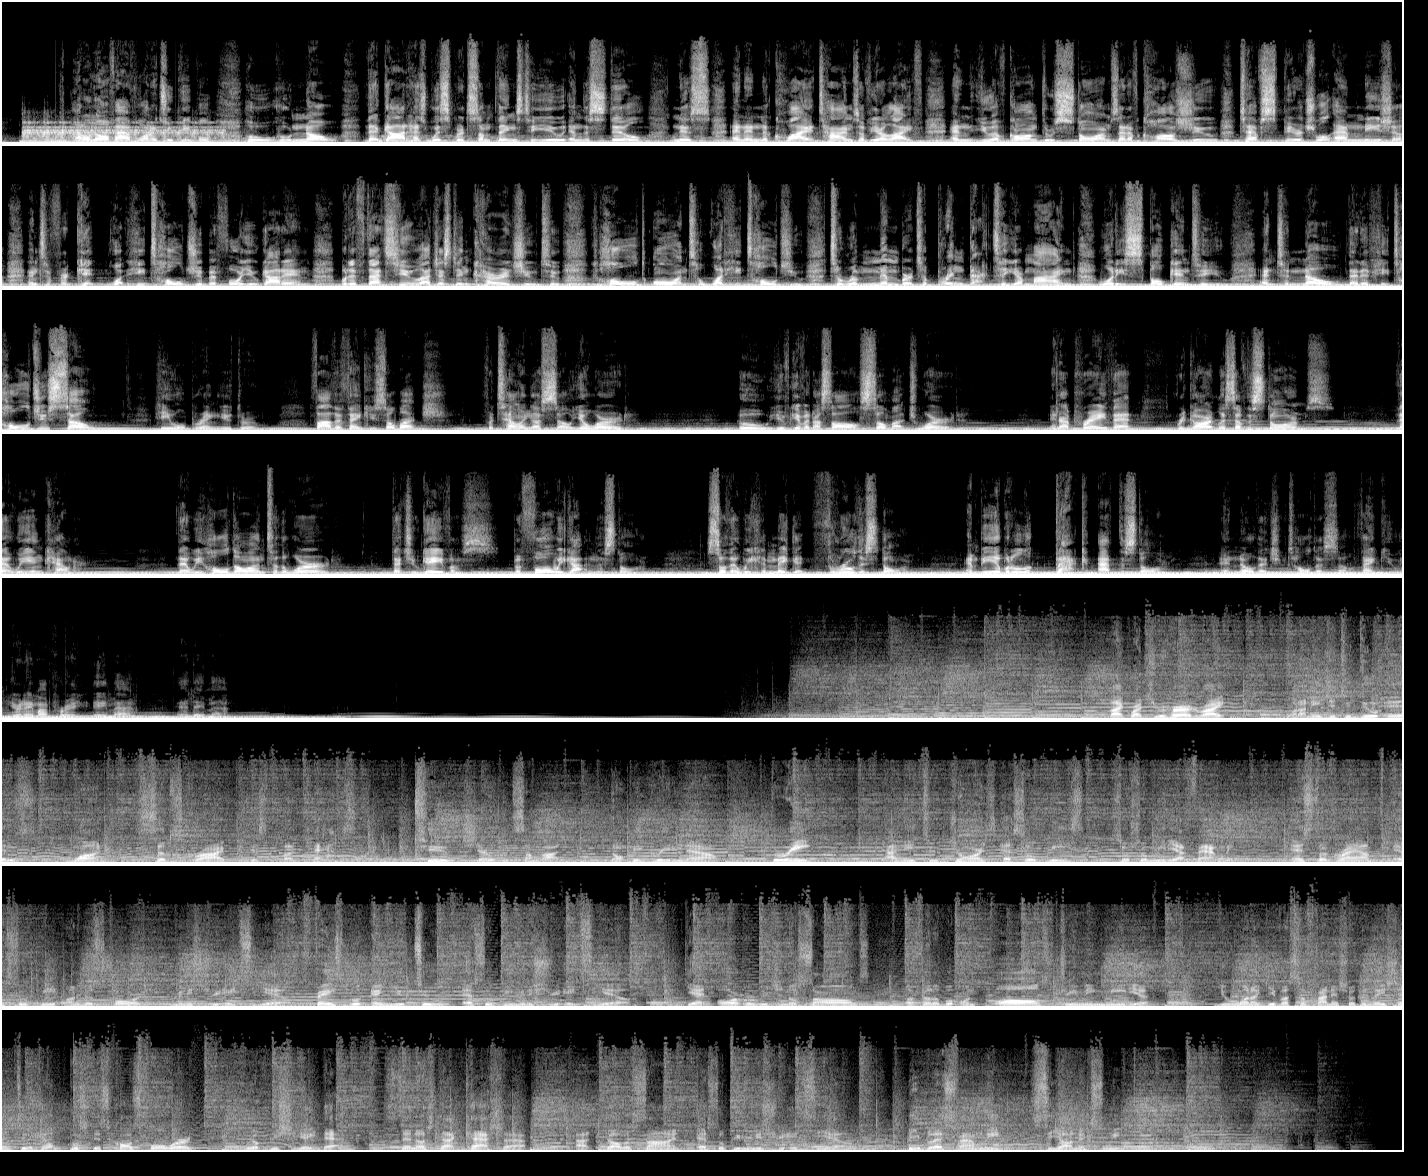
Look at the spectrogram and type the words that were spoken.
I don't know if I have one or two people who, who know that God has whispered some things to you in the stillness and in the quiet times of your life, and you have gone through storms that have caused you to have spiritual amnesia and to forget what He told you before you got in. But if that's you, I just encourage you to hold on to what He told you, to remember, to bring back to your mind what He spoke into you, and to know that if He told you so, he will bring you through. Father, thank you so much for telling us so. Your word. Ooh, you've given us all so much word. And I pray that regardless of the storms that we encounter, that we hold on to the word that you gave us before we got in the storm so that we can make it through the storm and be able to look back at the storm and know that you told us so. Thank you. In your name I pray. Amen and amen. Like what you heard, right? What I need you to do is one, subscribe to this podcast. Two, share it with somebody. Don't be greedy now. Three, y'all need to join SOP's social media family. Instagram, SOP underscore Ministry HCL. Facebook and YouTube, SOP Ministry HCL. Get our original songs available on all streaming media. You want to give us a financial donation to help push this cause forward? We appreciate that. Send us that cash app at dollar sign SOP Ministry HCL. Be blessed, family. See y'all next week.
